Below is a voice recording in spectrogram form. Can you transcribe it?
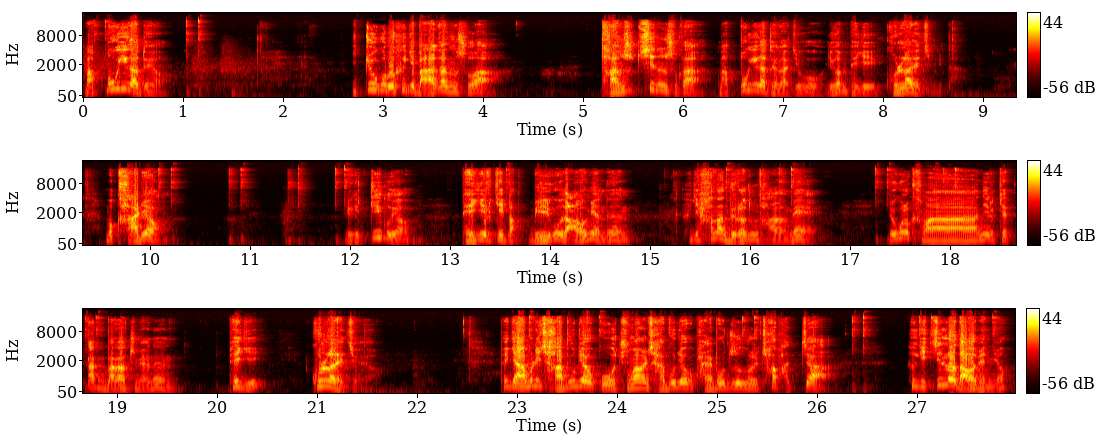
맛보기가 돼요. 이쪽으로 흑이 막아가는 수와 단수 치는 수가 맛보기가 돼가지고 이건 백이 곤란해집니다. 뭐 가령 이렇게 뛰고요. 백이 이렇게 막 밀고 나오면은 흑이 하나 늘어둔 다음에 요걸 가만히 이렇게 딱 막아두면은 백이 곤란해져요. 백이 아무리 잡으려고 중앙을 잡으려고 발버둥을 쳐봤자 흑이 찔러 나오면요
